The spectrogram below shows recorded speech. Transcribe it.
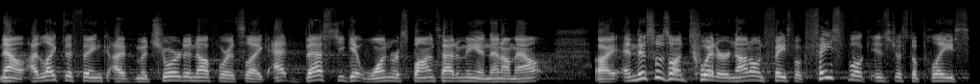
Now, I'd like to think I've matured enough where it's like, at best, you get one response out of me and then I'm out. All right, and this was on Twitter, not on Facebook. Facebook is just a place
